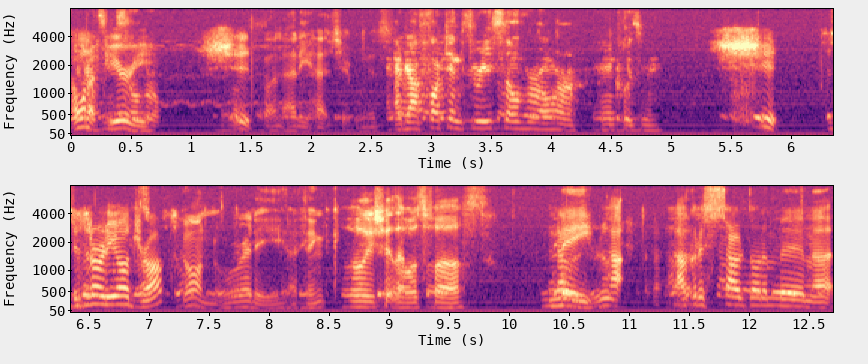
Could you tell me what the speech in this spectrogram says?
I want a Fury. Shit, Got an Addy Hatchet with. I got fucking three silver ore. Hand with me. shit. Is it already all dropped? Gone already, I think. Holy shit, that was fast. Mate, I, I got a Saradomin Murmur,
